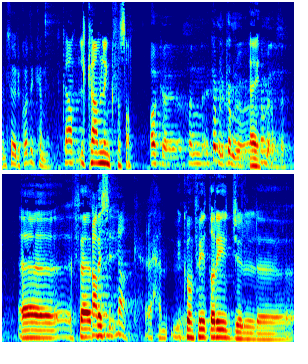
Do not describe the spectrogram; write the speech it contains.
انت مسوي recording كمل. cam ال Cam Link فصل. أوكي خلينا كمل كمل. أي. كمل أحسن. آه بس فبس هناك يكون في طريق ال-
